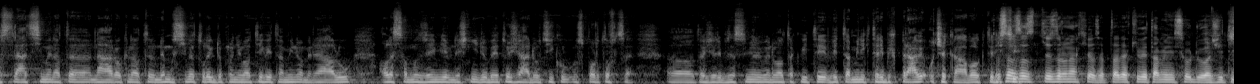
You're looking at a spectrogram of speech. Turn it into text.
ztrácíme na ten nárok, na to, nemusíme tolik doplňovat těch vitaminů a minerálů, ale samozřejmě v dnešní době je to žádoucí u sportovce. Eh, takže kdybychom se měli věnovat takový ty vitaminy, které bych právě očekával. Který to jsem se tě zrovna chtěl zeptat, jaký vitaminy jsou důležité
